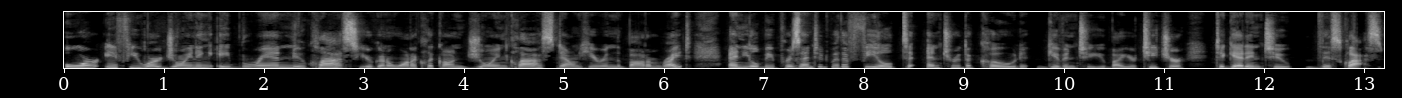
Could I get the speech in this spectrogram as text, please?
Or if you are joining a brand new class, you're going to want to click on Join Class down here in the bottom right, and you'll be presented with a field to enter the code given to you by your teacher to get into this class.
